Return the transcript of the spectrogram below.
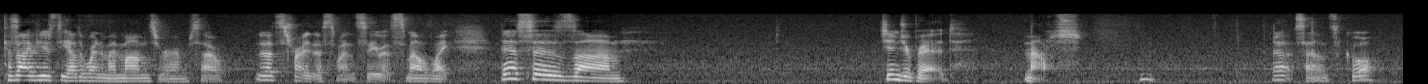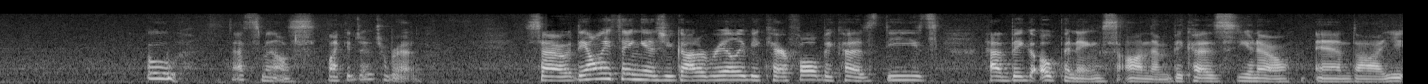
Because I've used the other one in my mom's room, so let's try this one, see what it smells like. This is um, gingerbread mouse. Hmm. That sounds cool. Ooh, that smells like a gingerbread. So the only thing is you gotta really be careful because these have big openings on them because, you know, and uh, you,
